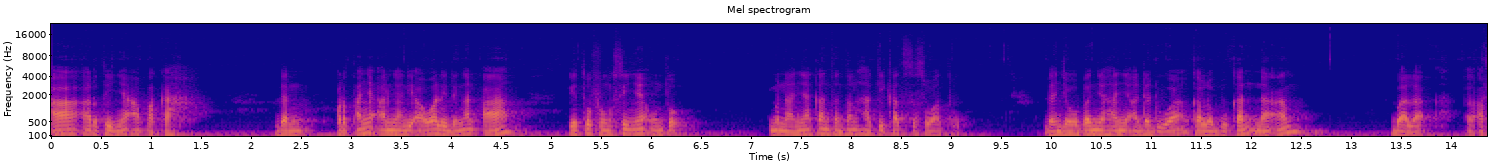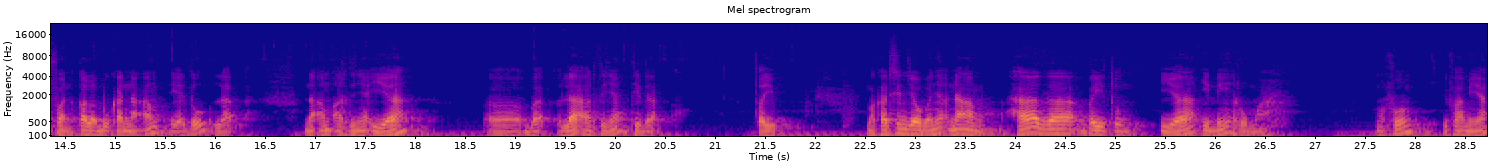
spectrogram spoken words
a artinya apakah? Dan pertanyaan yang diawali dengan a itu fungsinya untuk menanyakan tentang hakikat sesuatu. Dan jawabannya hanya ada dua kalau bukan naam bala. Uh, afan kalau bukan naam yaitu la. Naam artinya iya uh, la artinya tidak. Taib. Maka di sini jawabannya naam. Hadza baitun. Iya ini rumah. Mafhum? Difahami ya?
